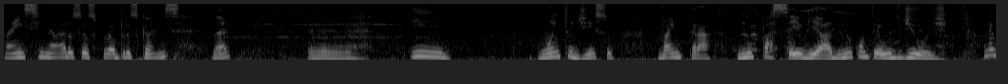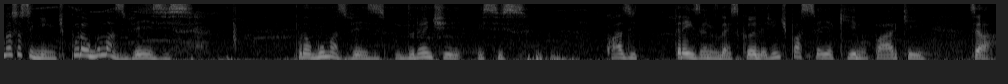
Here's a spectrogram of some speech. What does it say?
a ensinar os seus próprios cães, né? É, e muito disso vai entrar no passeio guiado e no conteúdo de hoje. O negócio é o seguinte, por algumas vezes, por algumas vezes, durante esses quase três anos da escolha, a gente passeia aqui no parque, sei lá,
